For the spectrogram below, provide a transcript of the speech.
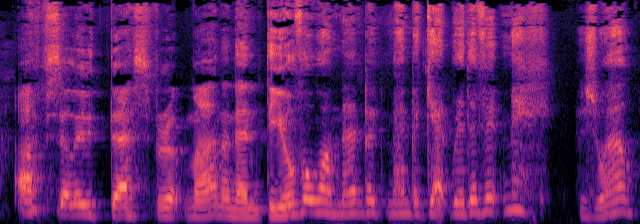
Absolute desperate man. And then the other one, remember, remember, get rid of it, Mick, as well.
